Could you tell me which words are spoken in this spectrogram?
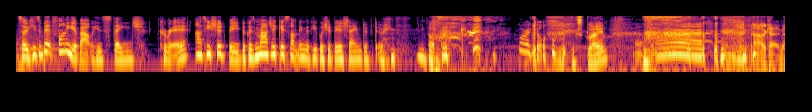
So he's a bit funny about his stage career, as he should be, because magic is something that people should be ashamed of doing in public. or at all. Explain. Uh, no, okay, no.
